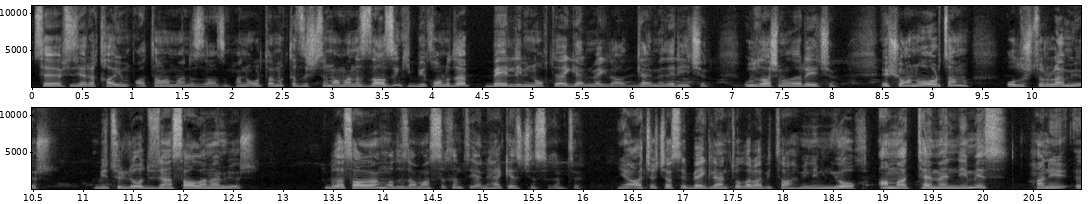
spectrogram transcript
sebepsiz yere kayyum atamamanız lazım. Hani ortamı kızıştırmamanız lazım ki bir konuda belli bir noktaya gelmek gelmeleri için, uzlaşmaları için. E şu an o ortam oluşturulamıyor. Bir türlü o düzen sağlanamıyor. Bu da sağlanamadığı zaman sıkıntı yani herkes için sıkıntı. Ya açıkçası beklenti olarak bir tahminim yok ama temennimiz hani e,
